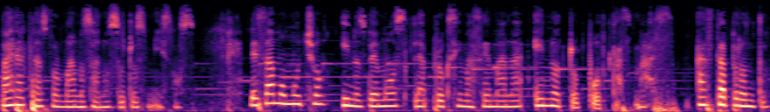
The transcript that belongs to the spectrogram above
para transformarnos a nosotros mismos. Les amo mucho y nos vemos la próxima semana en otro podcast más. Hasta pronto.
